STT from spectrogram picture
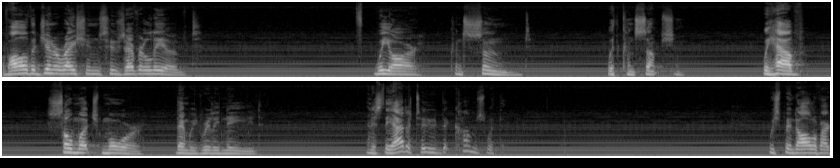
Of all the generations who's ever lived, we are consumed with consumption. We have so much more than we really need. And it's the attitude that comes with it. We spend all of our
